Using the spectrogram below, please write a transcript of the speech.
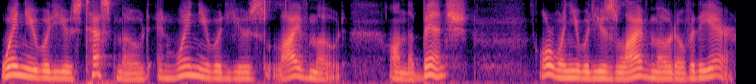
when you would use test mode and when you would use live mode on the bench or when you would use live mode over the air.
